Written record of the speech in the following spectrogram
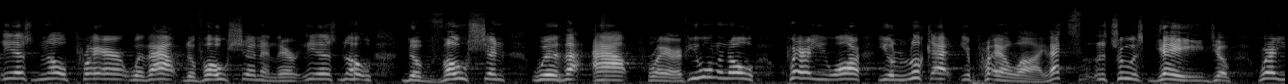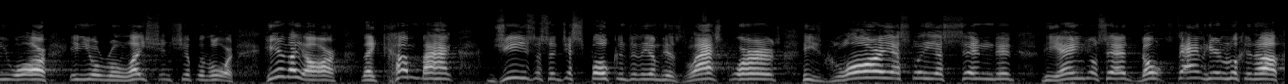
is no prayer without devotion, and there is no devotion without prayer. If you want to know where you are, you look at your prayer life. That's the truest gauge of where you are in your relationship with the Lord. Here they are, they come back. Jesus had just spoken to them his last words. He's gloriously ascended. The angel said, Don't stand here looking up.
